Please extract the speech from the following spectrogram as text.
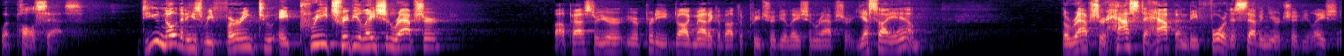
what Paul says. Do you know that he's referring to a pre tribulation rapture? Well, Pastor, you're, you're pretty dogmatic about the pre tribulation rapture. Yes, I am. The rapture has to happen before the seven year tribulation.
